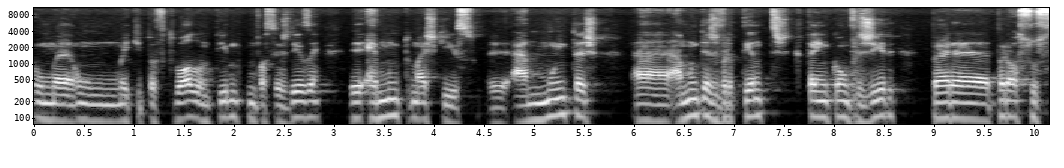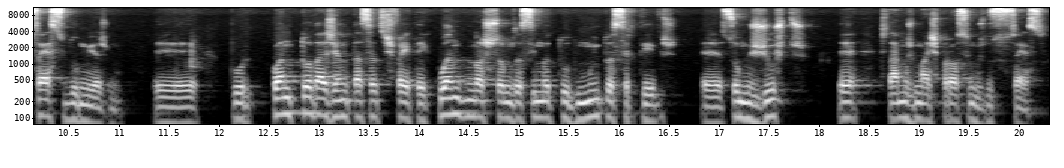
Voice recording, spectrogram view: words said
uma, uma equipa de futebol, um time, como vocês dizem, eh, é muito mais que isso. Eh, há muitas, há, há muitas vertentes que têm que convergir para, para o sucesso do mesmo. Eh, porque quando toda a gente está satisfeita e quando nós somos, acima de tudo, muito assertivos, somos justos, estamos mais próximos do sucesso.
